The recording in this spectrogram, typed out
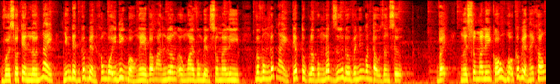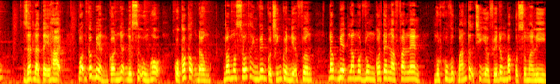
Với số tiền lớn này, những tên cướp biển không có ý định bỏ nghề và hoàn lương ở ngoài vùng biển Somali và vùng đất này tiếp tục là vùng đất giữ đối với những con tàu dân sự. Vậy, người Somali có ủng hộ cướp biển hay không? Rất là tệ hại, bọn cướp biển còn nhận được sự ủng hộ của các cộng đồng và một số thành viên của chính quyền địa phương, đặc biệt là một vùng có tên là Fanland, một khu vực bán tự trị ở phía đông bắc của Somali.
